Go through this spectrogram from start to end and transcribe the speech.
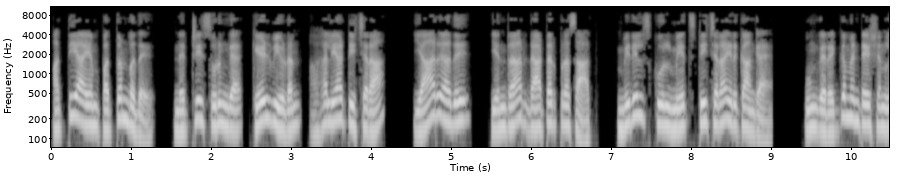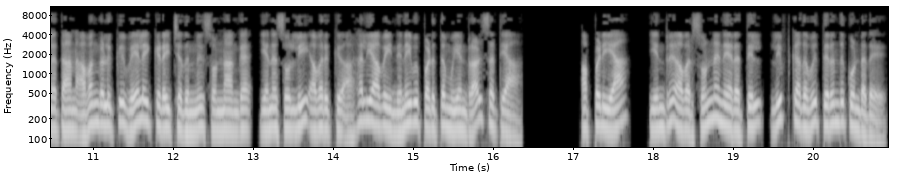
அத்தியாயம் பத்தொன்பது. நெற்றி சுருங்க கேள்வியுடன் அகல்யா டீச்சரா? யாரு அது? என்றார் doctor Prasad. Middle school maths டீச்சரா இருக்காங்க. உங்க ரெக்கமெண்டேஷன்ல தான் அவங்களுக்கு வேலை கிடைச்சதுன்னு சொன்னாங்க என சொல்லி அவருக்கு அகல்யாவை நினைவுபடுத்த முயன்றாள் சத்யா. அப்படியா? என்று அவர் சொன்ன நேரத்தில் லிஃப்ட் கதவு திறந்து கொண்டது.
